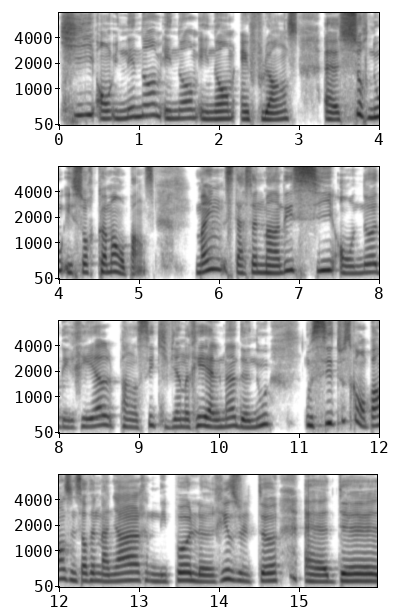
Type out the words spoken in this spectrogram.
qui ont une énorme, énorme, énorme influence euh, sur nous et sur comment on pense. Même, c'est à se demander si on a des réelles pensées qui viennent réellement de nous ou si tout ce qu'on pense d'une certaine manière n'est pas le résultat euh, de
